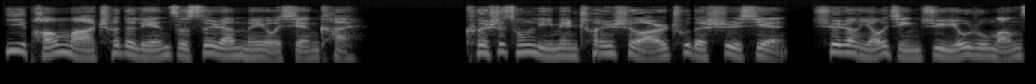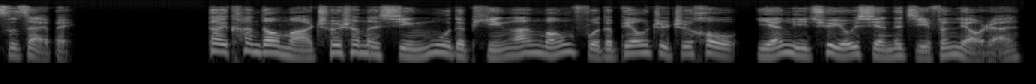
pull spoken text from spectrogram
一旁马车的帘子虽然没有掀开，可是从里面穿射而出的视线却让姚景句犹如芒刺在背。待看到马车上那醒目的平安王府的标志之后，眼里却有显得几分了然，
